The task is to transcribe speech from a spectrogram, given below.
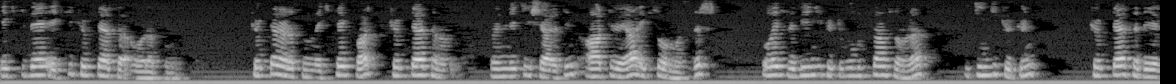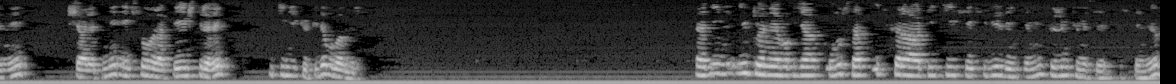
eksi b eksi kök delta olarak bulunur. Kökler arasındaki tek fark kök delta'nın önündeki işaretin artı veya eksi olmasıdır. Dolayısıyla birinci kökü bulduktan sonra ikinci kökün kök delta değerini işaretini eksi olarak değiştirerek ikinci kökü de bulabiliriz. Evet, ilk örneğe bakacak olursak x kare artı 2x eksi 1 denkleminin çözüm kümesi isteniyor.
